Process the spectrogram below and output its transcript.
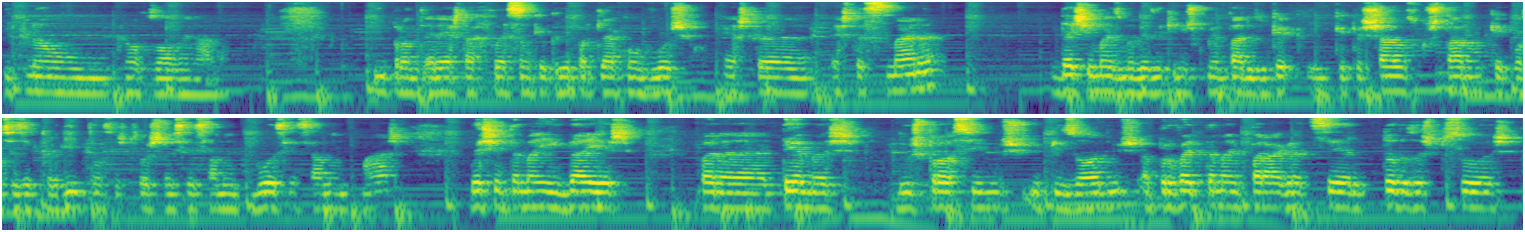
e que não, que não resolvem nada. E pronto, era esta a reflexão que eu queria partilhar convosco esta, esta semana. Deixem mais uma vez aqui nos comentários o que, é que, o que é que acharam, se gostaram, o que é que vocês acreditam, se as pessoas são essencialmente boas, essencialmente más. Deixem também ideias para temas dos próximos episódios. Aproveito também para agradecer todas as pessoas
